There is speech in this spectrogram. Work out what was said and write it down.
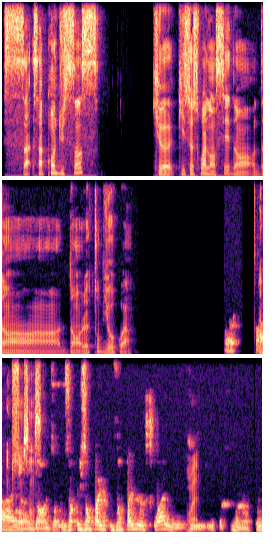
ça, ça prend du sens que, qu'ils se soient lancés dans, dans, dans le tout bio, quoi. Ah, dans- ils, ont, ils, ont, ils ont pas eu, ils ont pas eu le choix et, Ouais. et.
